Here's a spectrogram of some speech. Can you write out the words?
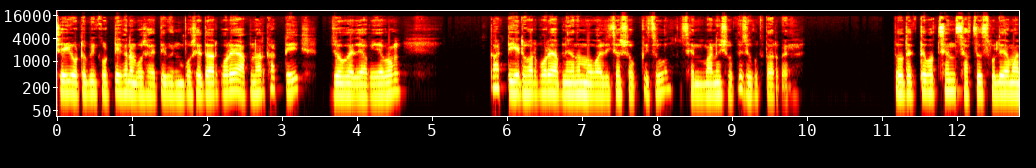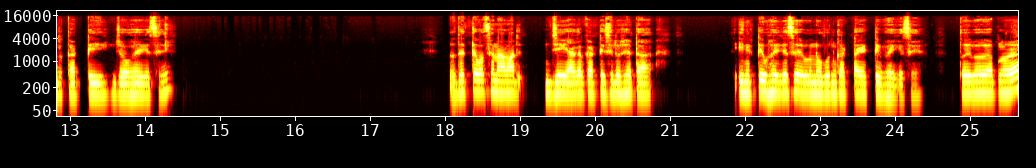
সেই ওটিপি কোডটি এখানে বসাই দেবেন। বসে দেওয়ার পরে আপনার কার্ডটি যোগ হয়ে যাবে এবং কার্ডটি এড হওয়ার পরে আপনি এখানে মোবাইল রিচার্জ সবকিছু সেন্ড মানি সব কিছু করতে পারবেন। তো দেখতে পাচ্ছেন সাকসেসফুলি আমার কার্ডটি যোগ হয়ে গেছে। তো দেখতে পাচ্ছেন আমার যে আগের কার্ডটি ছিল সেটা ইনঅ্যাক্টিভ হয়ে গেছে এবং নতুন কার্ডটা অ্যাক্টিভ হয়ে গেছে। তো এইভাবে আপনারা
